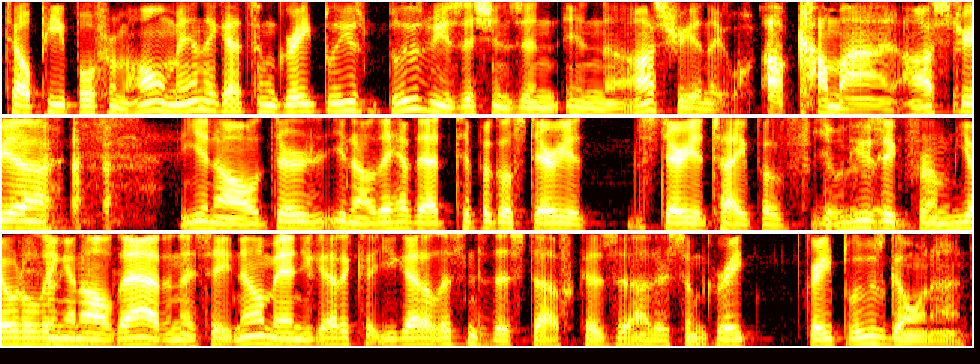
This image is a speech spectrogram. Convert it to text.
tell people from home, man, they got some great blues blues musicians in in uh, Austria, and they go, oh come on, Austria. you know, they're you know they have that typical stereo stereotype of the Yodeling. music from yodeling and all that, and I say, no, man, you got to you got to listen to this stuff because uh, there's some great great blues going on.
